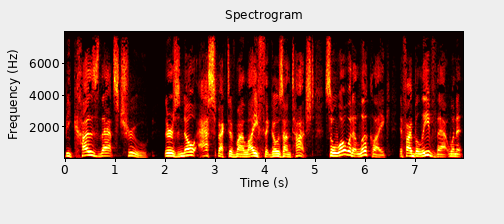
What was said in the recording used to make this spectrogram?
because that's true, there's no aspect of my life that goes untouched. So what would it look like if I believed that when it,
